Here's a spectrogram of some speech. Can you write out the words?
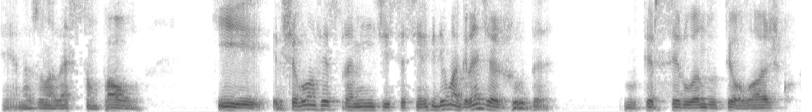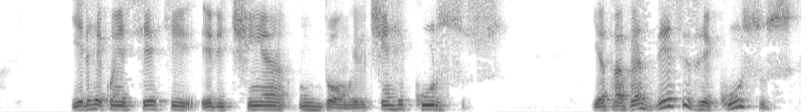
é, na zona leste de São Paulo, que ele chegou uma vez para mim e disse assim, ele me deu uma grande ajuda no terceiro ano do teológico, e ele reconhecia que ele tinha um dom, ele tinha recursos. E através desses recursos,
